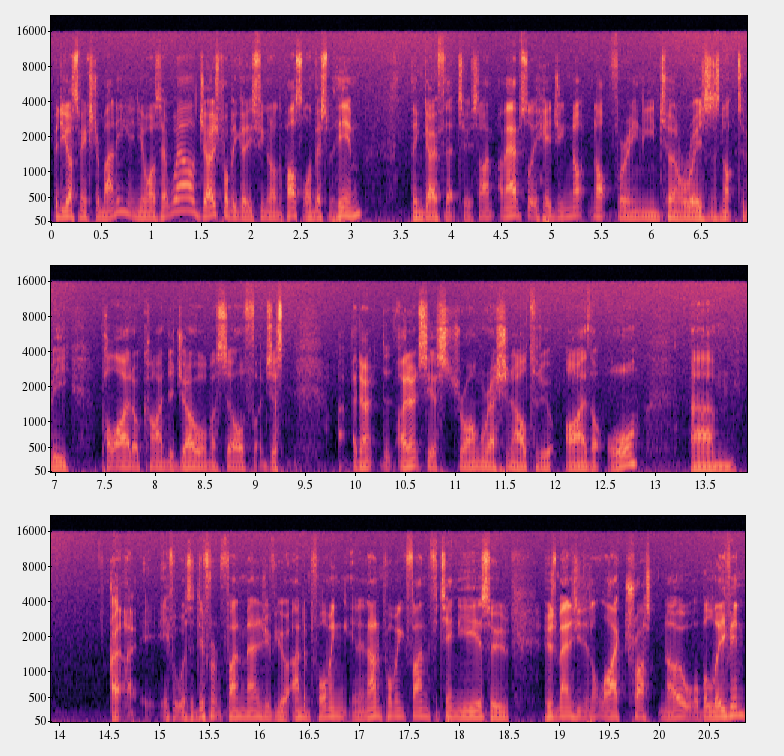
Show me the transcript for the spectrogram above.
but you got some extra money and you want to say, well, Joe's probably got his finger on the pulse, I'll invest with him, then go for that too. So I'm, I'm absolutely hedging, not not for any internal reasons, not to be polite or kind to Joe or myself. I just I don't I don't see a strong rationale to do either or. Um, I, I, if it was a different fund manager, if you're underperforming in an underperforming fund for 10 years who whose manager you didn't like, trust, know, or believe in,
